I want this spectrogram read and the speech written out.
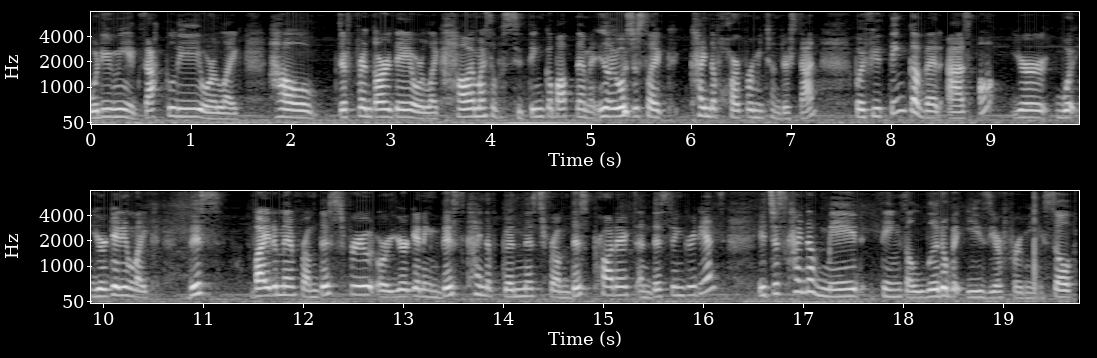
what do you mean exactly? Or like how different are they? Or like how am i supposed to think about them? And you know it was just like kind of hard for me to understand. But if you think of it as oh you're what you're getting like this vitamin from this fruit or you're getting this kind of goodness from this product and this ingredients it just kind of made things a little bit easier for me. So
